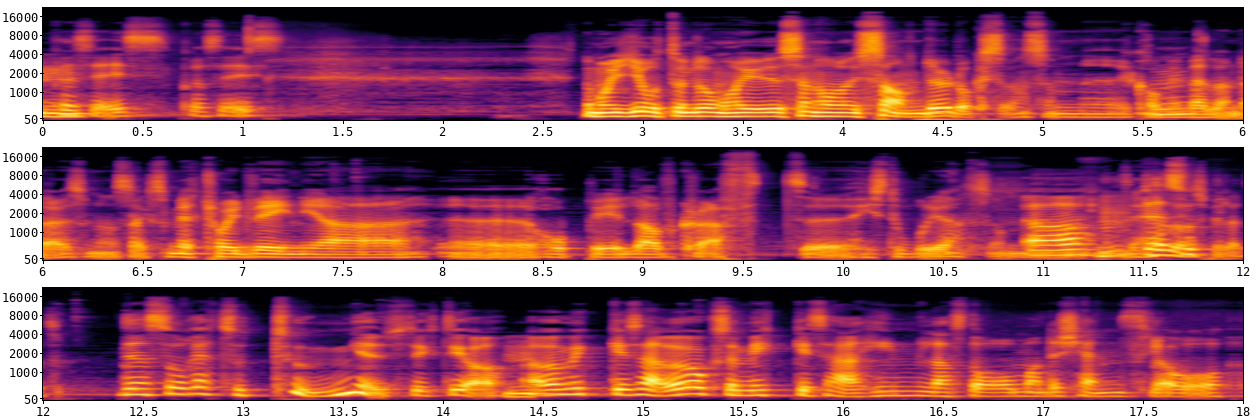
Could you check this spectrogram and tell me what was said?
mm. Precis, precis. De har ju gjort, de har ju, sen har de ju Sundered också som eh, kom mm. emellan där som någon slags Metroidvania, eh, hoppig Lovecraft-historia eh, som ja, inte heller har spelat den såg rätt så tung ut tyckte jag. Mm. Det, var mycket så här, det var också mycket så här himlastormande känslor. Och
